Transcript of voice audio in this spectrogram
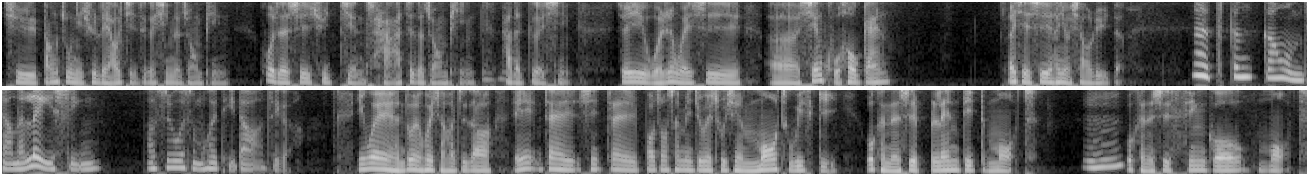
去帮助你去了解这个新的装瓶，或者是去检查这个装瓶它的个性。所以我认为是呃先苦后甘，而且是很有效率的。那跟刚刚我们讲的类型。老师为什么会提到这个？因为很多人会想要知道，诶，在新在包装上面就会出现 malt whisky，我可能是 blended malt，嗯哼，我可能是 single malt。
